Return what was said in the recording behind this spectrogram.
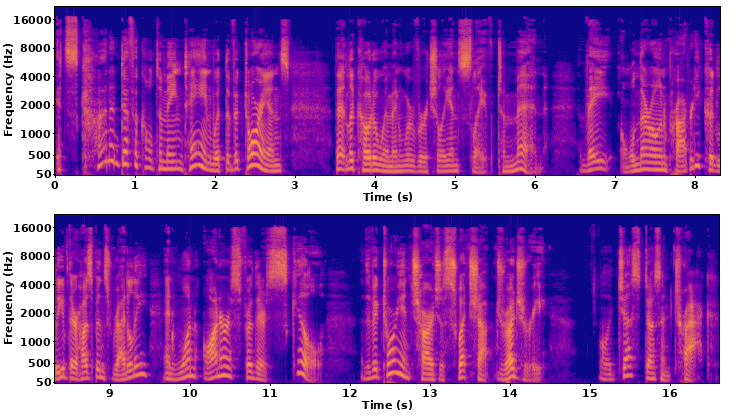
it's kind of difficult to maintain with the Victorians that Lakota women were virtually enslaved to men. They own their own property, could leave their husbands readily, and won honors for their skill. The Victorian charge of sweatshop drudgery, well, it just doesn't track.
